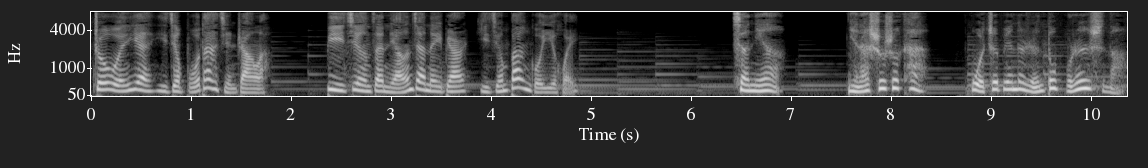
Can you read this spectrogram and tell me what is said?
周文艳已经不大紧张了，毕竟在娘家那边已经办过一回。小宁，你来说说看，我这边的人都不认识呢。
